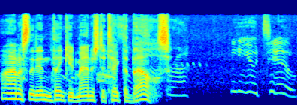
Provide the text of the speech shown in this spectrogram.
I honestly didn't think you'd manage to take the bells. You too.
